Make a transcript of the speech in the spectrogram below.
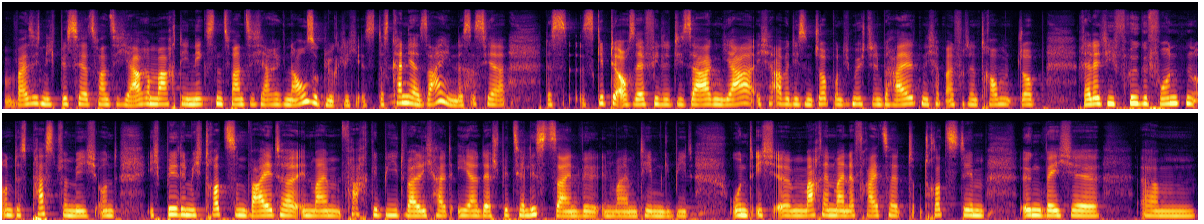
weiß ich nicht, bisher 20 Jahre macht, die nächsten 20 Jahre genauso glücklich ist. Das kann ja sein. Das ist ja, das, es gibt ja auch sehr viele, die sagen, ja, ich habe diesen Job und ich möchte ihn behalten. Ich habe einfach den Traumjob relativ früh gefunden und das passt für mich und ich bilde mich trotzdem weiter in meinem Fachgebiet, weil ich halt eher der Spezialist sein will in meinem Themengebiet. Und ich äh, mache in meiner Freizeit trotzdem irgendwelche ähm,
